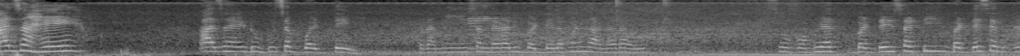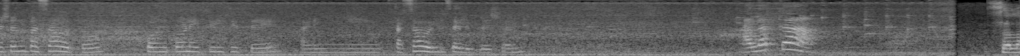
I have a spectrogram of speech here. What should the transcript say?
आज आहे आज आहे डुगूचा बड्डे तर आम्ही संध्याकाळी बड्डेला पण जाणार आहोत. सो बघूयात बड्डेसाठी बड्डे सेलिब्रेशन कसा होतो कोण कोण येतील तिथे आणि कसं होईल सेलिब्रेशन आलात का? चला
